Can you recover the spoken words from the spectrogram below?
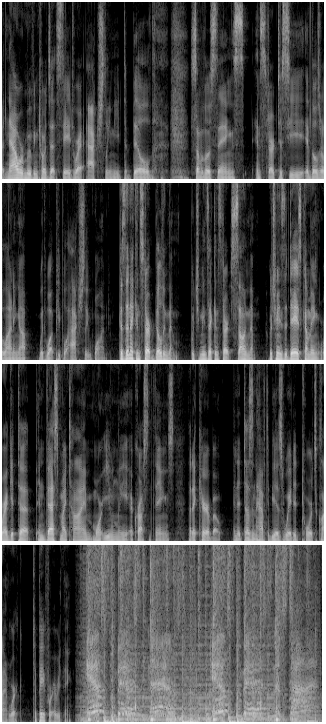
but now we're moving towards that stage where I actually need to build some of those things and start to see if those are lining up with what people actually want. Because then I can start building them, which means I can start selling them which means the day is coming where I get to invest my time more evenly across the things that I care about. And it doesn't have to be as weighted towards client work to pay for everything. It's business. It's business time.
